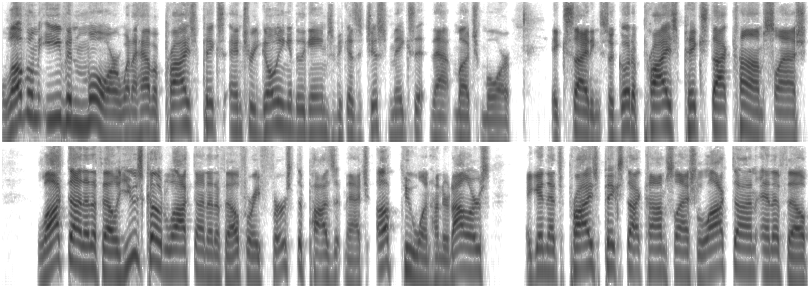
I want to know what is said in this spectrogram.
Love them even more when I have a prize picks entry going into the games because it just makes it that much more exciting. So go to prizepicks.com slash locked on NFL. Use code locked on NFL for a first deposit match up to $100. Again, that's prizepicks.com slash locked on NFL.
